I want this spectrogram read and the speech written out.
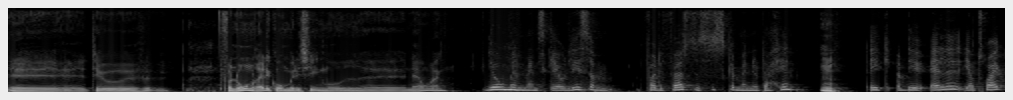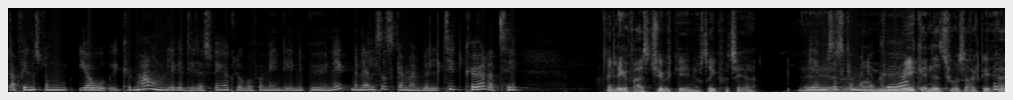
øh, det er jo for nogen rigtig god medicin mod øh, nerver, ikke? Jo, men man skal jo ligesom for det første, så skal man jo derhen. Mm. Ikke? Og det er alle, jeg tror ikke, der findes nogen, jo i København ligger de der svingerklubber formentlig inde i byen, ikke? men ellers så skal man vel tit køre der til. Den ligger faktisk typisk i industrikvarterer. Jamen, så skal man jo og køre. Mega nedtursagtigt, ja.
